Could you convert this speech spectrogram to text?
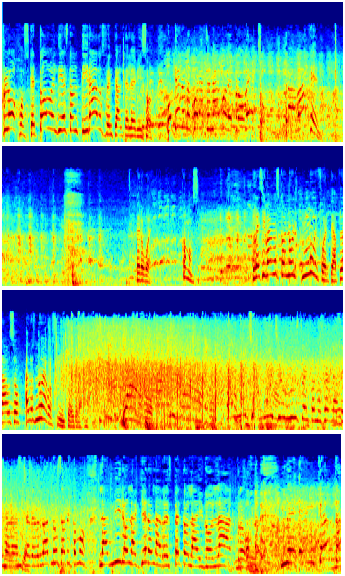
flojos que todo el día están tirados frente al televisor. ¿Por qué no mejor hacen algo de provecho? Trabajen. Pero bueno, como sea. Recibamos con un muy fuerte aplauso a los nuevos integrantes. Mucho, mucho gusto en conocerla, Muchas señora gracias. Micha. De verdad, no sabe cómo la admiro, la quiero, la respeto, la idolatro. Me encanta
